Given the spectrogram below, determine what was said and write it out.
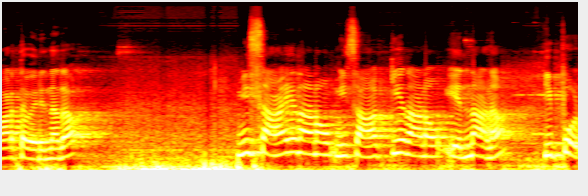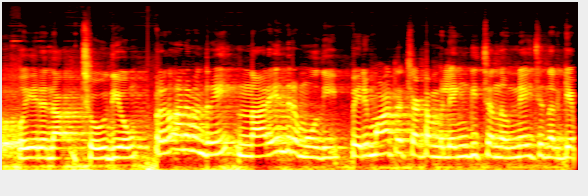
വാർത്ത വരുന്നത്. മിസ്സായതാണോ മിസ്സാക്കിയതാണോ എന്നാണ് ഇപ്പോൾ ഉയരുന്ന ചോദ്യവും. പ്രധാനമന്ത്രി നരേന്ദ്രമോദി പെരുമാറ്റച്ചട്ടം ലംഘിച്ചെന്ന് ഉന്നയിച്ച് നൽകിയ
